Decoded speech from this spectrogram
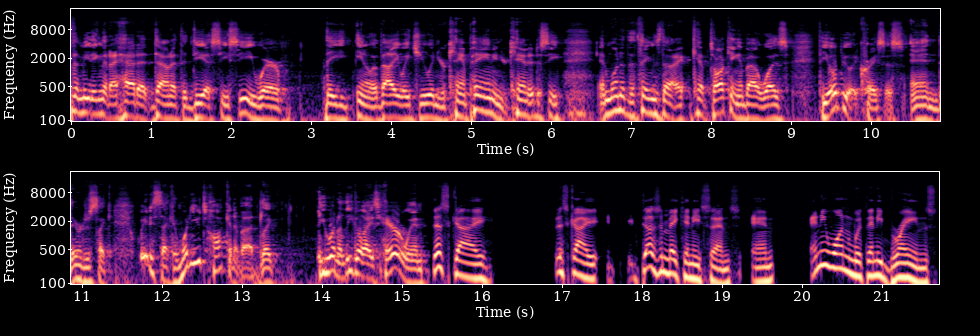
the meeting that I had at, down at the DSCC where they you know evaluate you and your campaign and your candidacy. And one of the things that i kept talking about was the opioid crisis. And they were just like wait a second what are you talking about? Like you want to legalize heroin This guy, this guy, it doesn't make any sense. And anyone with any brains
